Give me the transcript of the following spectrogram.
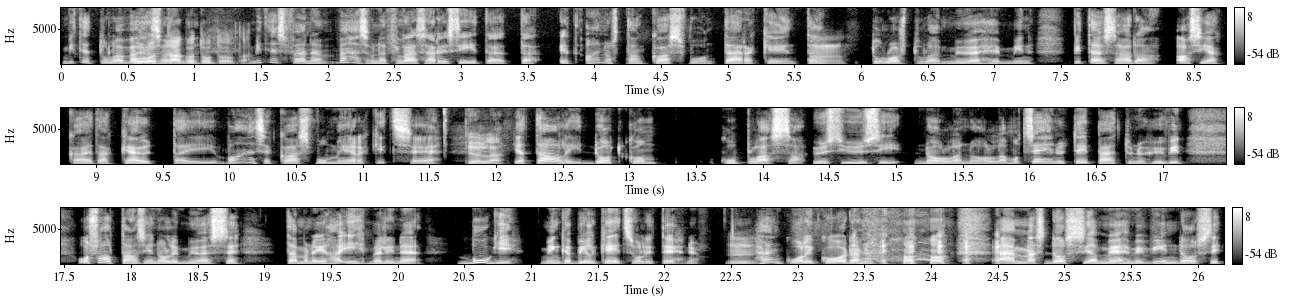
Miten tulee vähän Kuulostaako tutulta? Miten vähän, vähän semmoinen fläsäri siitä, että, että ainoastaan kasvu on tärkeintä, mm. tulos tulee myöhemmin, pitää saada asiakkaita, käyttäjiä, vain se kasvu merkitsee. Kyllä. Ja tämä oli dotcom kuplassa 9900, mutta se nyt ei päättynyt hyvin. Osaltaan siinä oli myös se tämmöinen ihan ihmeellinen bugi, minkä Bill Gates oli tehnyt. Mm. Hän kun oli koodannut MS-DOS ja myöhemmin Windowsi,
